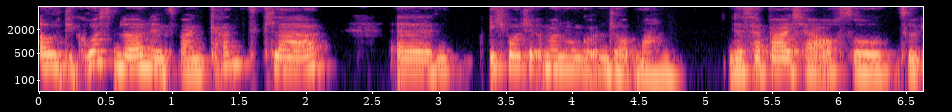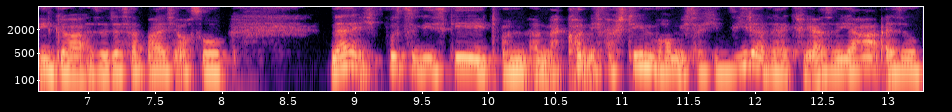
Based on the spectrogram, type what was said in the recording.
Oh, die größten Learnings waren ganz klar, äh, ich wollte immer nur einen guten Job machen. Deshalb war ich ja auch so, so eager. Also deshalb war ich auch so, ne, ich wusste, wie es geht und, und konnte nicht verstehen, warum ich solche Widerwehr kriege. Also ja, also,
